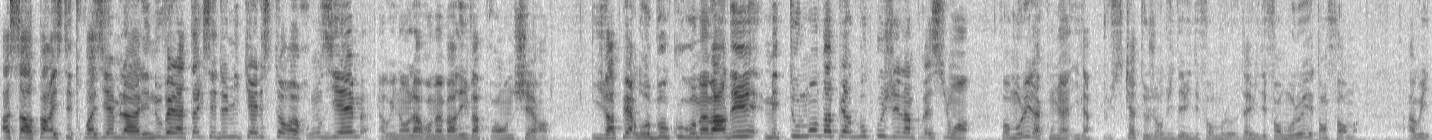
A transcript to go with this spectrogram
Ah ça va pas rester troisième là Les nouvelles attaques c'est de Michael Storer 11ème Ah oui non là Romain Bardet il va prendre cher hein. Il va perdre beaucoup Romain Bardet Mais tout le monde va perdre beaucoup j'ai l'impression hein. Formolo il a combien? Il a plus 4 aujourd'hui David et Formolo David et Formolo il est en forme Ah oui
